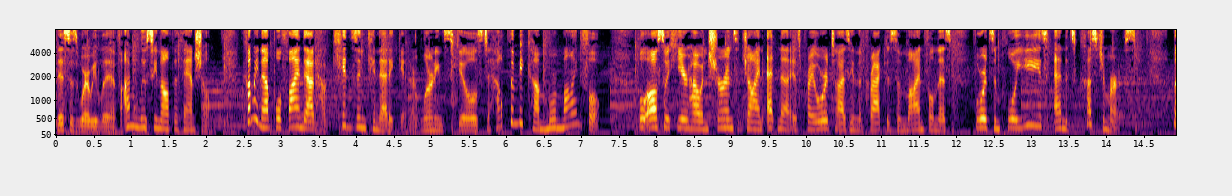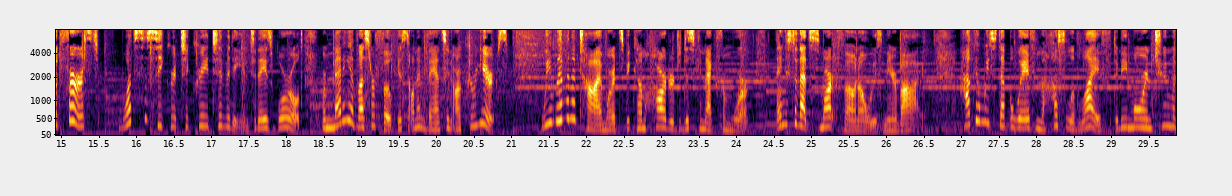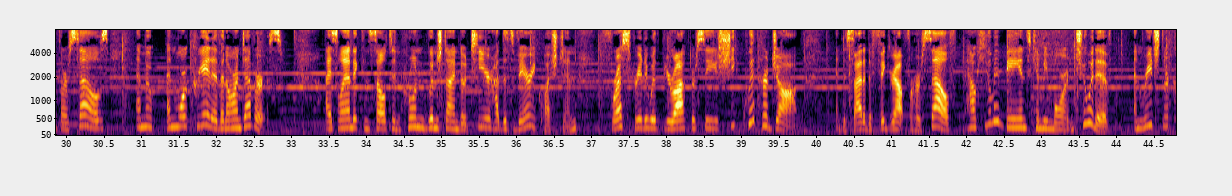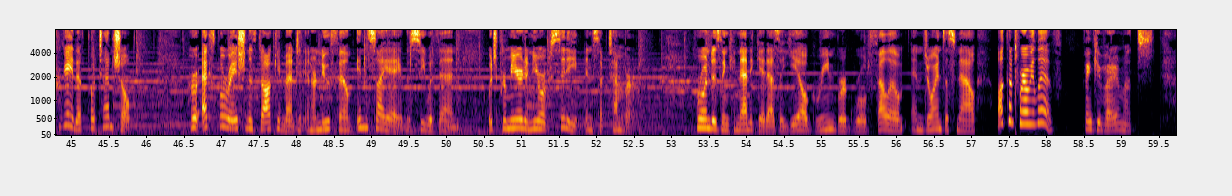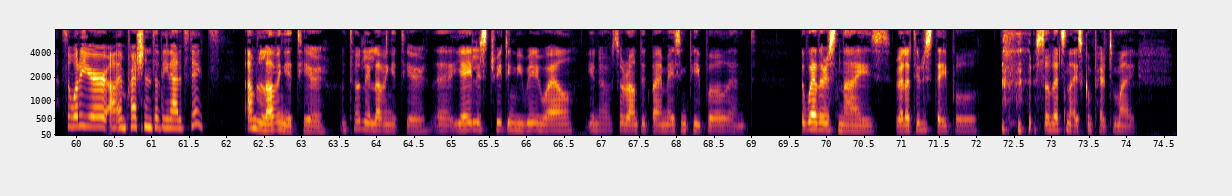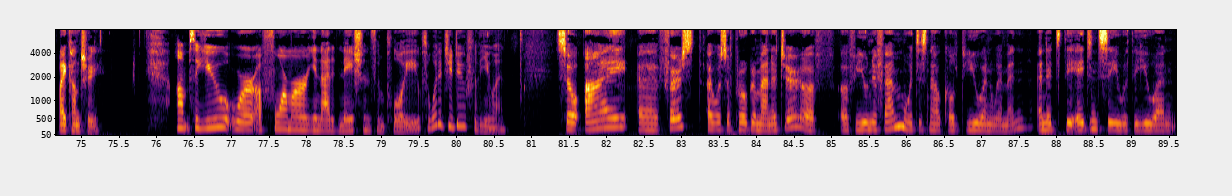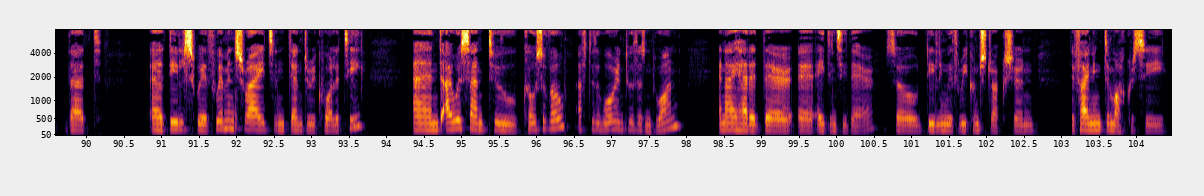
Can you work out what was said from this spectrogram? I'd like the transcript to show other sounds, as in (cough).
This is Where We Live. I'm Lucy Nalpathanchil. Coming up, we'll find out how kids in Connecticut are learning skills to help them become more mindful. We'll also hear how insurance giant Aetna is prioritizing the practice of mindfulness for its employees and its customers. But first, what's the secret to creativity in today's world where many of us are focused on advancing our careers? We live in a time where it's become harder to disconnect from work, thanks to that smartphone always nearby. How can we step away from the hustle of life to be more in tune with ourselves and, and more creative in our endeavors? Icelandic consultant Hrund Gunnsteinsdóttir had this very question. Frustrated with bureaucracy, she quit her job and decided to figure out for herself how human beings can be more intuitive and reach their creative potential. Her exploration is documented in her new film Innsæi, The Sea Within, which premiered in New York City in September. Hrund is in Connecticut as a Yale Greenberg World Fellow and joins us now. Welcome to Where We Live. Thank you very much. So, what are your uh, impressions of the United States? I'm loving it here. I'm totally loving it here. Uh, Yale is treating me really well, you know, surrounded by amazing people, and the weather is nice, relatively stable. (laughs) so that's nice compared to my my country. Um, so you were a former United Nations employee. So what did you do for the UN? So I uh, first I was a program manager of of UNIFEM, which is now called UN Women, and it's the agency with the UN that uh, deals with women's rights and gender equality. And I was sent to Kosovo after the war in 2001, and I headed their uh, agency there. So dealing with reconstruction, defining democracy,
